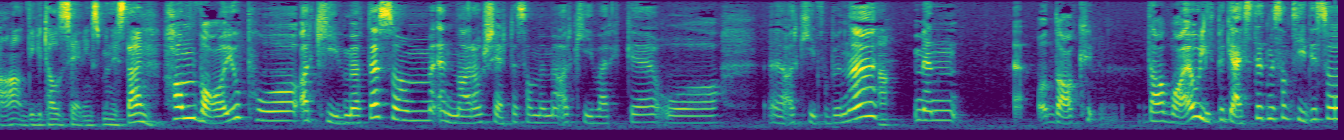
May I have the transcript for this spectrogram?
Ja, digitaliseringsministeren. Han var jo på arkivmøte som NA arrangerte sammen med Arkivverket og eh, Arkivforbundet. Ja. Men eh, Og da, da var jeg jo litt begeistret, men samtidig så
